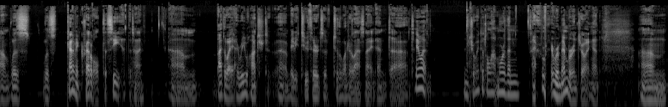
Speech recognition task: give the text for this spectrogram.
um, was was kind of incredible to see at the time. Um, by the way, I rewatched uh, maybe two thirds of To the Wonder last night, and uh, tell you what, enjoyed it a lot more than I remember enjoying it. Um,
